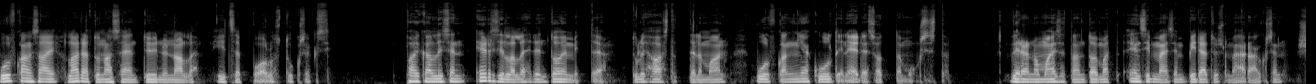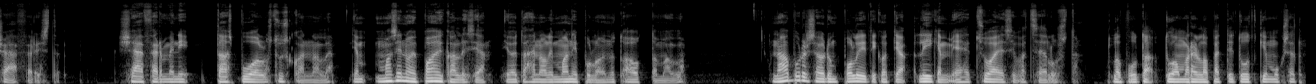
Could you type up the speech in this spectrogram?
Wolfgang sai ladatun aseen tyynyn alle itsepuolustukseksi. Paikallisen Ersila-lehden toimittaja tuli haastattelemaan Wolfgangia kultin edesottamuksista. Viranomaiset antoivat ensimmäisen pidätysmääräyksen Schäferistä. Schäfer meni taas puolustuskannalle ja masinoi paikallisia, joita hän oli manipuloinut auttamalla. Naapuriseudun poliitikot ja liikemiehet suojasivat selusta. Lopulta tuomari lopetti tutkimukset,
